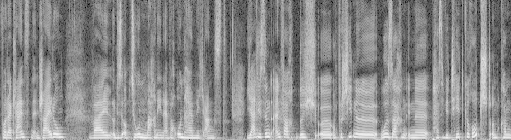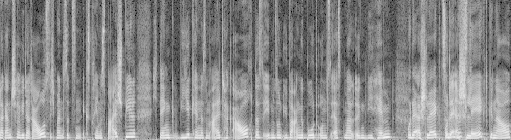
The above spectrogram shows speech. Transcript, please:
vor der kleinsten Entscheidung, weil und diese Optionen machen ihnen einfach unheimlich Angst. Ja, die sind einfach durch äh, verschiedene Ursachen in eine Passivität gerutscht und kommen da ganz schnell wieder raus. Ich meine, das ist jetzt ein extremes Beispiel. Ich denke, wir kennen das im Alltag auch, dass eben so ein Überangebot uns erstmal irgendwie hemmt Oder erschlägt oder zumindest. erschlägt, genau.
